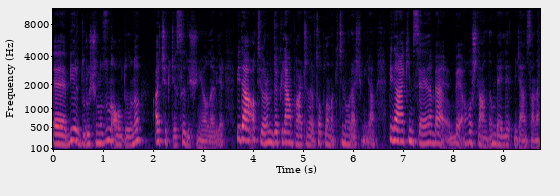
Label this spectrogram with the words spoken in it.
e, bir duruşunuzun olduğunu açıkçası düşünüyor olabilir. Bir daha atıyorum dökülen parçaları toplamak için uğraşmayacağım. Bir daha kimseye ben, ben hoşlandığımı belli etmeyeceğim sana.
